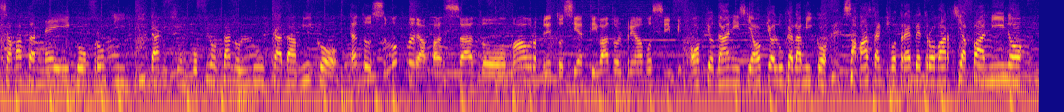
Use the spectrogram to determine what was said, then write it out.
Name. Savata nei confronti di Danix un po' più lontano Luca D'Amico Intanto Smokeman ha passato Mauro, ha detto si è attivato il prima possibile. occhio Danis e occhio a Luca D'Amico Savastan potrebbe trovarsi a panino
